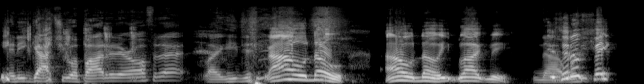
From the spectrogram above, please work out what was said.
me. and he got you up out of there off of that. Like he just. I don't know. I don't know. He blocked me. Nah, Is it a he- fake?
